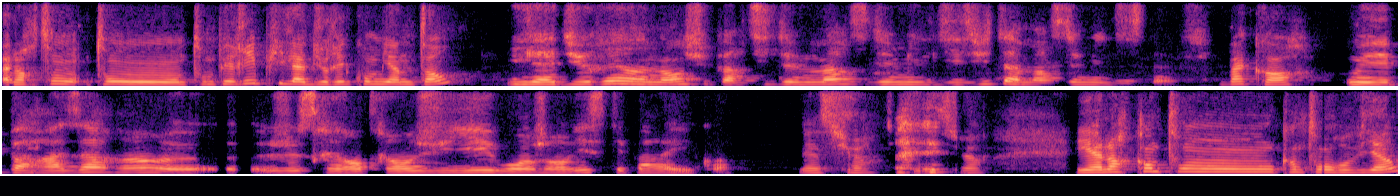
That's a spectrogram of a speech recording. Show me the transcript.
Alors ton, ton, ton périple il a duré combien de temps? Il a duré un an. Je suis partie de mars 2018 à mars 2019. D'accord. Mais par hasard, hein, euh, je serais rentrée en juillet ou en janvier, c'était pareil, quoi. Bien sûr, bien sûr. Et alors, quand on, quand on revient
